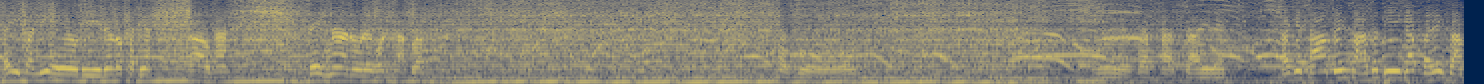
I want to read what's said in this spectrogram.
ไอ้ยคันนี้เอลดีนะรถคันเนี้ยครับฮะเด้งหน้าดูเลยคนขับแล้ว โอ้โหเออแทบขาดใจเลย target time เหลือสามนาทีครับหมายเลขสาม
